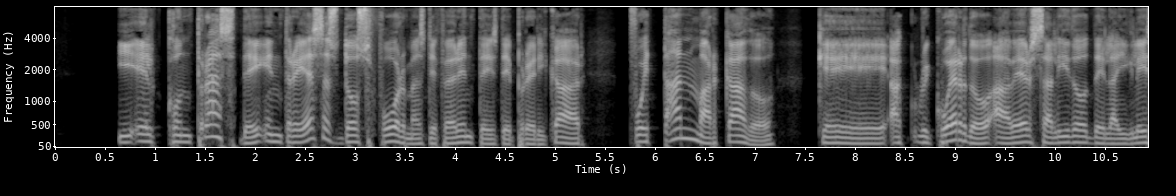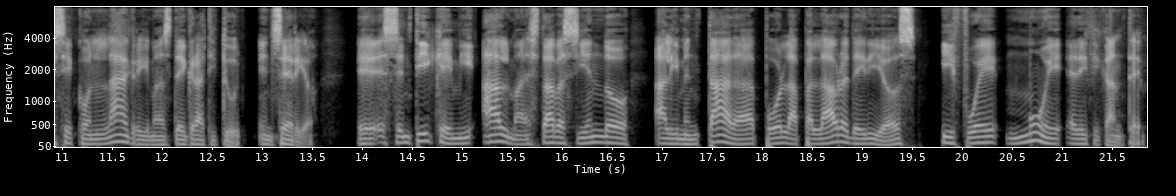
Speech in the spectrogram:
Y el contraste entre esas dos formas diferentes de predicar fue tan marcado que recuerdo haber salido de la iglesia con lágrimas de gratitud, en serio. Eh, sentí que mi alma estaba siendo alimentada por la palabra de Dios y fue muy edificante.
